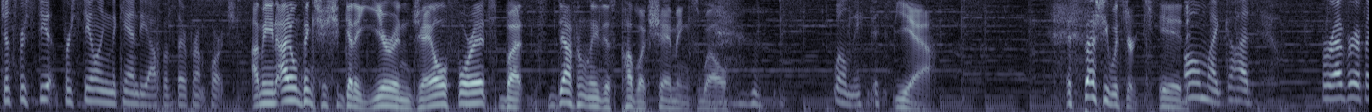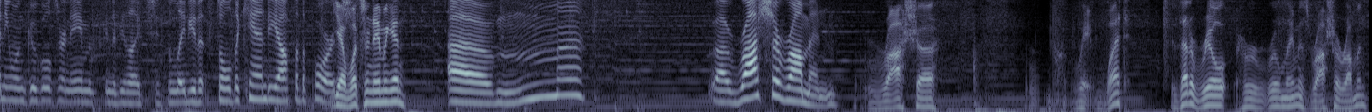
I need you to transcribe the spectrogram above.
just for, steal for stealing the candy off of their front porch. I mean, I don't think she should get a year in jail for it, but definitely this public shaming's well. Well needed. Yeah. Especially with your kid. Oh my God. Forever, if anyone Googles her name, it's going to be like she's the lady that stole the candy off of the porch. Yeah, what's her name again? Um. Uh, Rasha Raman. Rasha. Wait, what? Is that a real? Her real name is Rasha Raman?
